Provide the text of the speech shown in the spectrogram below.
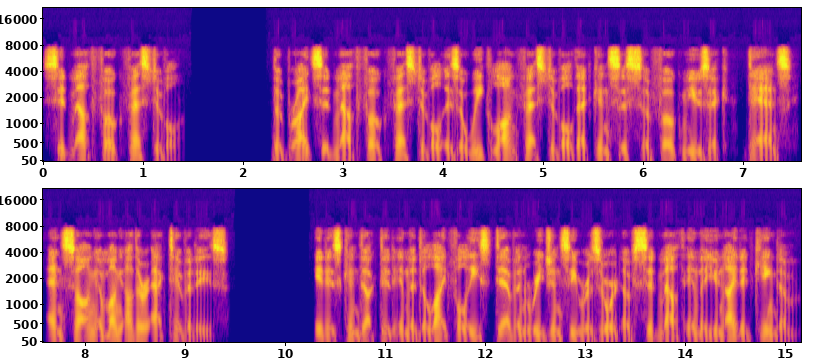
Sidmouth Folk Festival. The Bright Sidmouth Folk Festival is a week-long festival that consists of folk music, dance, and song among other activities. It is conducted in the delightful East Devon Regency Resort of Sidmouth in the United Kingdom.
